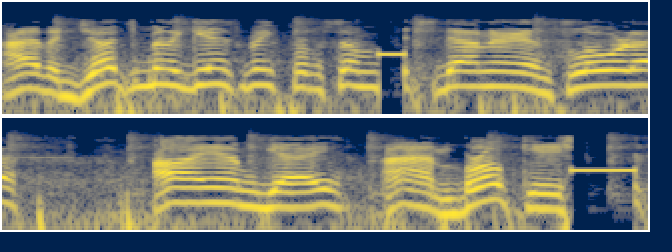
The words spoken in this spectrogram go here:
I have a judgment against me from some bitch down there in Florida. I am gay. I am broke as shit.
